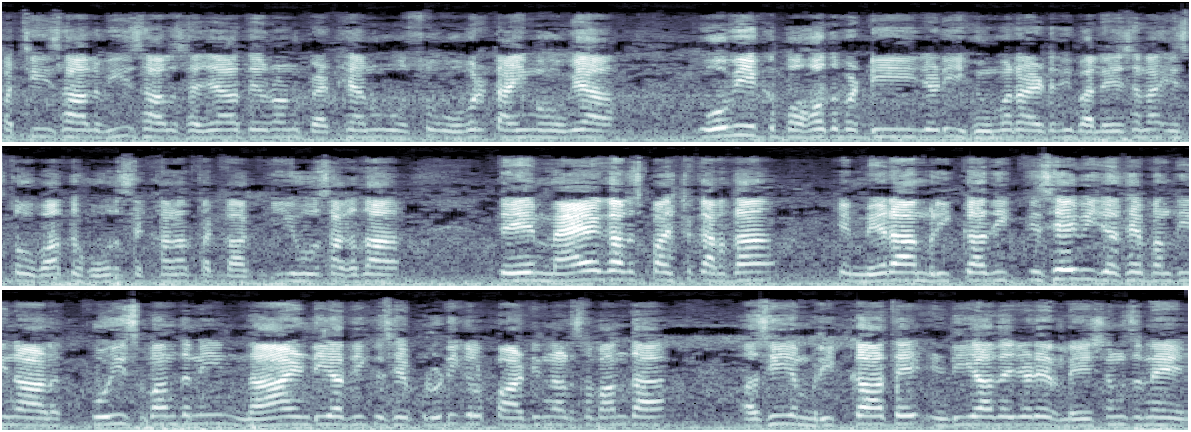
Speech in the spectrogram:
25 ਸਾਲ 20 ਸਾਲ ਸਜ਼ਾ ਤੇ ਉਹਨਾਂ ਨੂੰ ਬੈਠਿਆਂ ਨੂੰ ਉਸ ਓਵਰ ਟਾਈਮ ਹੋ ਗਿਆ। ਉਹ ਵੀ ਇੱਕ ਬਹੁਤ ਵੱਡੀ ਜਿਹੜੀ ਹਿਊਮਨ ਰਾਈਟ ਦੀ ਵਾਇਲੇਸ਼ਨ ਆ, ਇਸ ਤੋਂ ਵੱਧ ਹੋਰ ਸਿੱਖਾਂ ਦਾ ਧੱਕਾ ਕੀ ਹੋ ਸਕਦਾ? ਤੇ ਮੈਂ ਇਹ ਗੱਲ ਸਪਸ਼ਟ ਕਰਦਾ ਕਿ ਮੇਰਾ ਅਮਰੀਕਾ ਦੀ ਕਿਸੇ ਵੀ ਜਥੇਬੰਦੀ ਨਾਲ ਕੋਈ ਸਬੰਧ ਨਹੀਂ, ਨਾ ਇੰਡੀਆ ਦੀ ਕਿਸੇ ਪੋਲੀਟੀਕਲ ਪਾਰਟੀ ਨਾਲ ਸਬੰਧ ਆ। ਅਸੀਂ ਅਮਰੀਕਾ ਤੇ ਇੰਡੀਆ ਦੇ ਜਿਹੜੇ ਰਿਲੇਸ਼ਨਸ ਨੇ,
